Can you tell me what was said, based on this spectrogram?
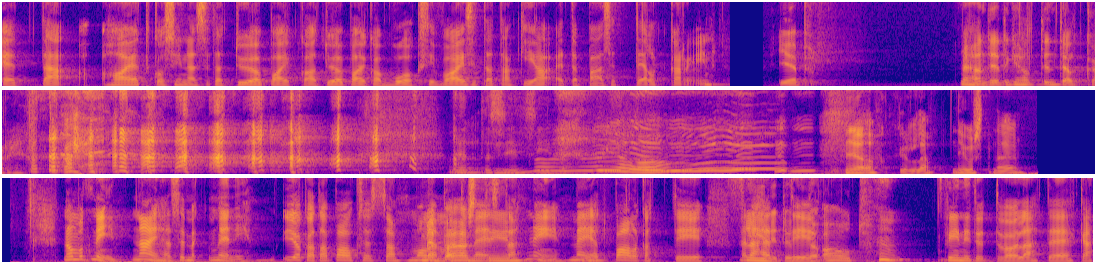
että haetko sinä sitä työpaikkaa työpaikan vuoksi vai sitä takia, että pääset telkkariin? Jep. Mehän tietenkin haluttiin telkkariin. että siitä, siitä. Joo. Joo, kyllä, just näin. No mutta niin, näinhän se meni. Joka tapauksessa molemmat me meistä, niin, meidät mm. palkattiin. Me lähdettiin, out. Fiinityttö voi lähteä ehkä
